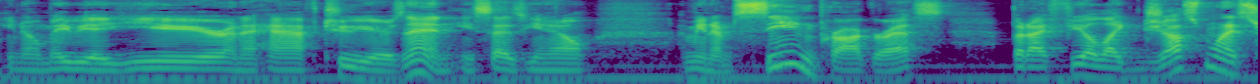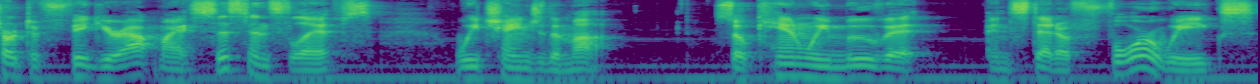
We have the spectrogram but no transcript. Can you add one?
you know, maybe a year and a half, two years in, he says, you know, I mean, I'm seeing progress, but I feel like just when I start to figure out my assistance lifts, we change them up. So, can we move it instead of four weeks?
